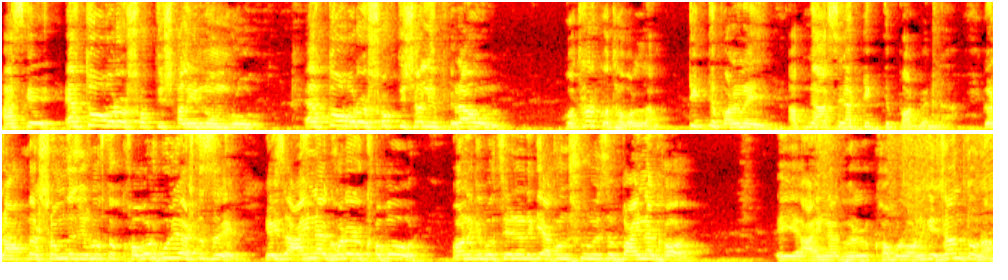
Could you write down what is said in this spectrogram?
আজকে এত বড় শক্তিশালী নমরুদ, এত বড় শক্তিশালী ফেরাউন কথার কথা বললাম। টিকতে পারে নাই। আপনি আসেন আর টিকতে পারবেন না। কারণ আপনার সামনে যে সমস্ত খবরগুলি আসতেছে, এই যে আয়না ঘরের খবর, অনেকে বলছে এটা নাকি এখন শুরু হয়েছে বাইনা ঘর এই আয়না ঘরের খবর অনেকে জানতো না।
